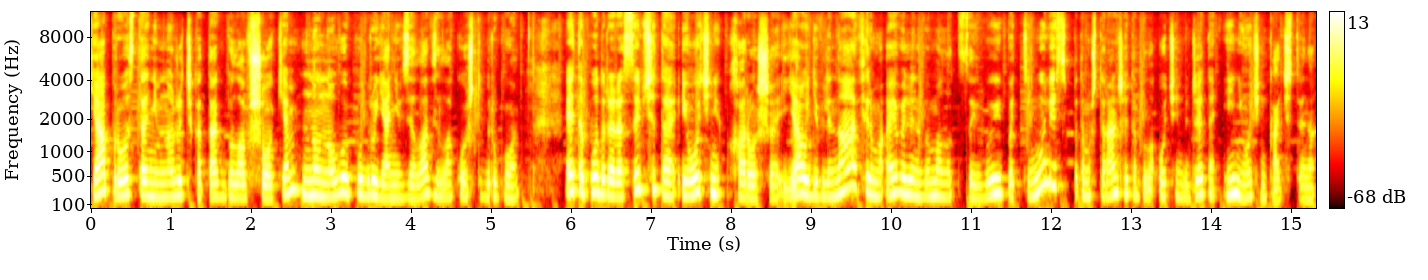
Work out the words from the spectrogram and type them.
Я просто немножечко так была в шоке, но новую пудру я не взяла, взяла кое-что другое. Эта пудра рассыпчатая и очень хорошая. Я удивлена, фирма Эвелин, вы молодцы. Вы подтянулись, потому что раньше это было очень бюджетно и не очень качественно.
